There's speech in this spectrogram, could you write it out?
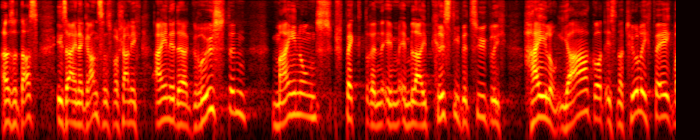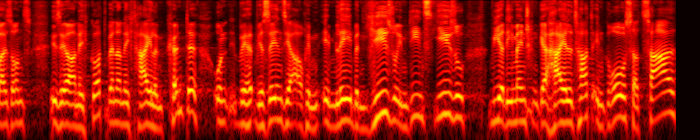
Also das ist eine ganz, das ist wahrscheinlich eine der größten Meinungsspektren im, im Leib Christi bezüglich Heilung. Ja, Gott ist natürlich fähig, weil sonst ist er ja nicht Gott, wenn er nicht heilen könnte. Und wir, wir sehen es ja auch im, im Leben Jesu, im Dienst Jesu, wie er die Menschen geheilt hat in großer Zahl.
